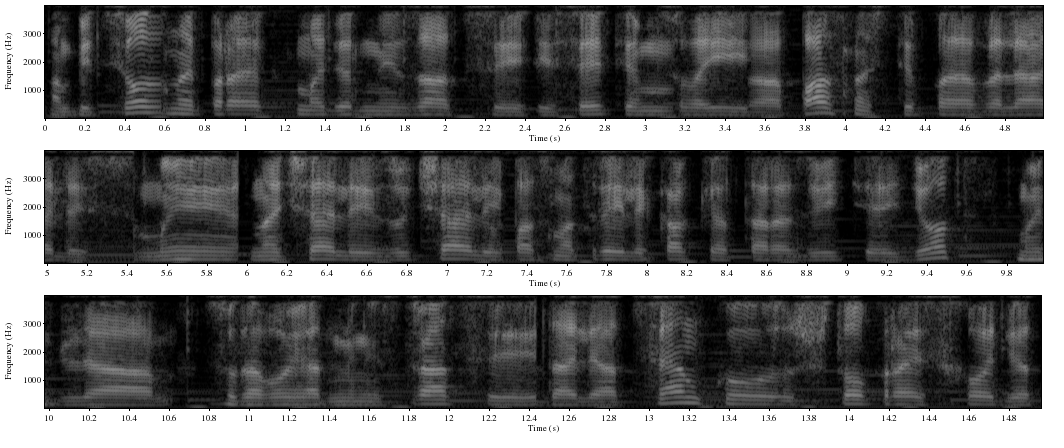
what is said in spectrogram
амбициозный проект модернизации, и с этим свои опасности появлялись. Мы вначале изучали и посмотрели, как это развитие идет. Мы для судовой администрации дали оценку, что происходит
